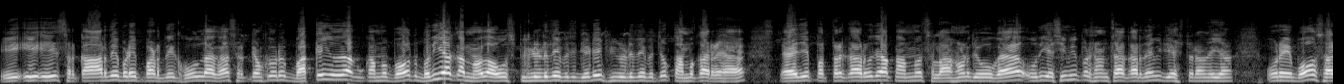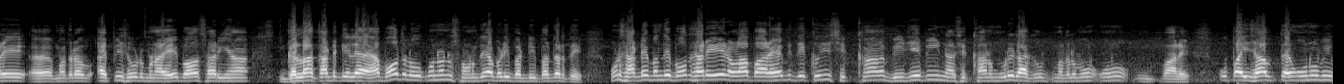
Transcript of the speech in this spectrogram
ਇਹ ਇਹ ਇਹ ਸਰਕਾਰ ਦੇ ਬੜੇ ਪਰਦੇ ਖੋਲਦਾਗਾ, ਸਰ, ਕਿਉਂਕਿ ਉਹ ਵਾਕਈ ਉਹਦਾ ਕੰਮ ਬਹੁਤ ਵਧੀਆ ਕੰਮ ਹੈ, ਉਹਦਾ ਉਸ ਫੀਲਡ ਦੇ ਵਿੱਚ, ਜਿਹੜੇ ਫੀਲਡ ਦੇ ਵਿੱਚ ਉਹ ਕੰਮ ਕਰ ਰਿਹਾ ਹੈ। ਐਜ ਏ ਪੱਤਰਕਾਰ ਉਹਦਾ ਕੰਮ ਸਲਾਹਣਯੋਗ ਹੈ, ਉਹਦੀ ਅਸੀਂ ਵੀ ਪ੍ਰਸ਼ੰਸਾ ਕਰਦੇ ਹਾਂ ਵੀ ਜਿਸ ਤਰ੍ਹਾਂ ਦੇ ਆ, ਉਹਨੇ ਬਹੁਤ ਸਾਰੇ ਮਤਲਬ ਐਪੀਸੋਡ ਬਣਾਏ, ਬਹੁਤ ਸਾਰੀਆਂ ਗੱਲਾਂ ਕੱਢ ਕੇ ਲਿਆਇਆ, ਬਹੁਤ ਲੋਕ ਉਹਨਾਂ ਨੂੰ ਸੁਣਦੇ ਆ ਬੜੀ ਵੱਡੀ ਪੱਧਰ ਤੇ। ਹੁਣ ਸਾਡੇ ਬੰਦੇ ਬਹੁਤ ਸਾਰੇ ਇਹ ਰੌਲਾ ਪਾ ਰਹੇ ਆ ਵੀ ਦੇਖੋ ਜੀ, ਸਿੱਖਾਂ, ਬੀਜੇਪੀ ਨਾ ਸਿੱਖਾਂ ਨੂੰ ਮੂਹਰੇ ਲਾ ਕੇ ਮਤਲਬ ਉਹਨੂੰ ਪਾ ਲੇ ਉਹ ਭਾਈ ਸਾਹਿਬ ਤੇ ਉਹਨੂੰ ਵੀ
